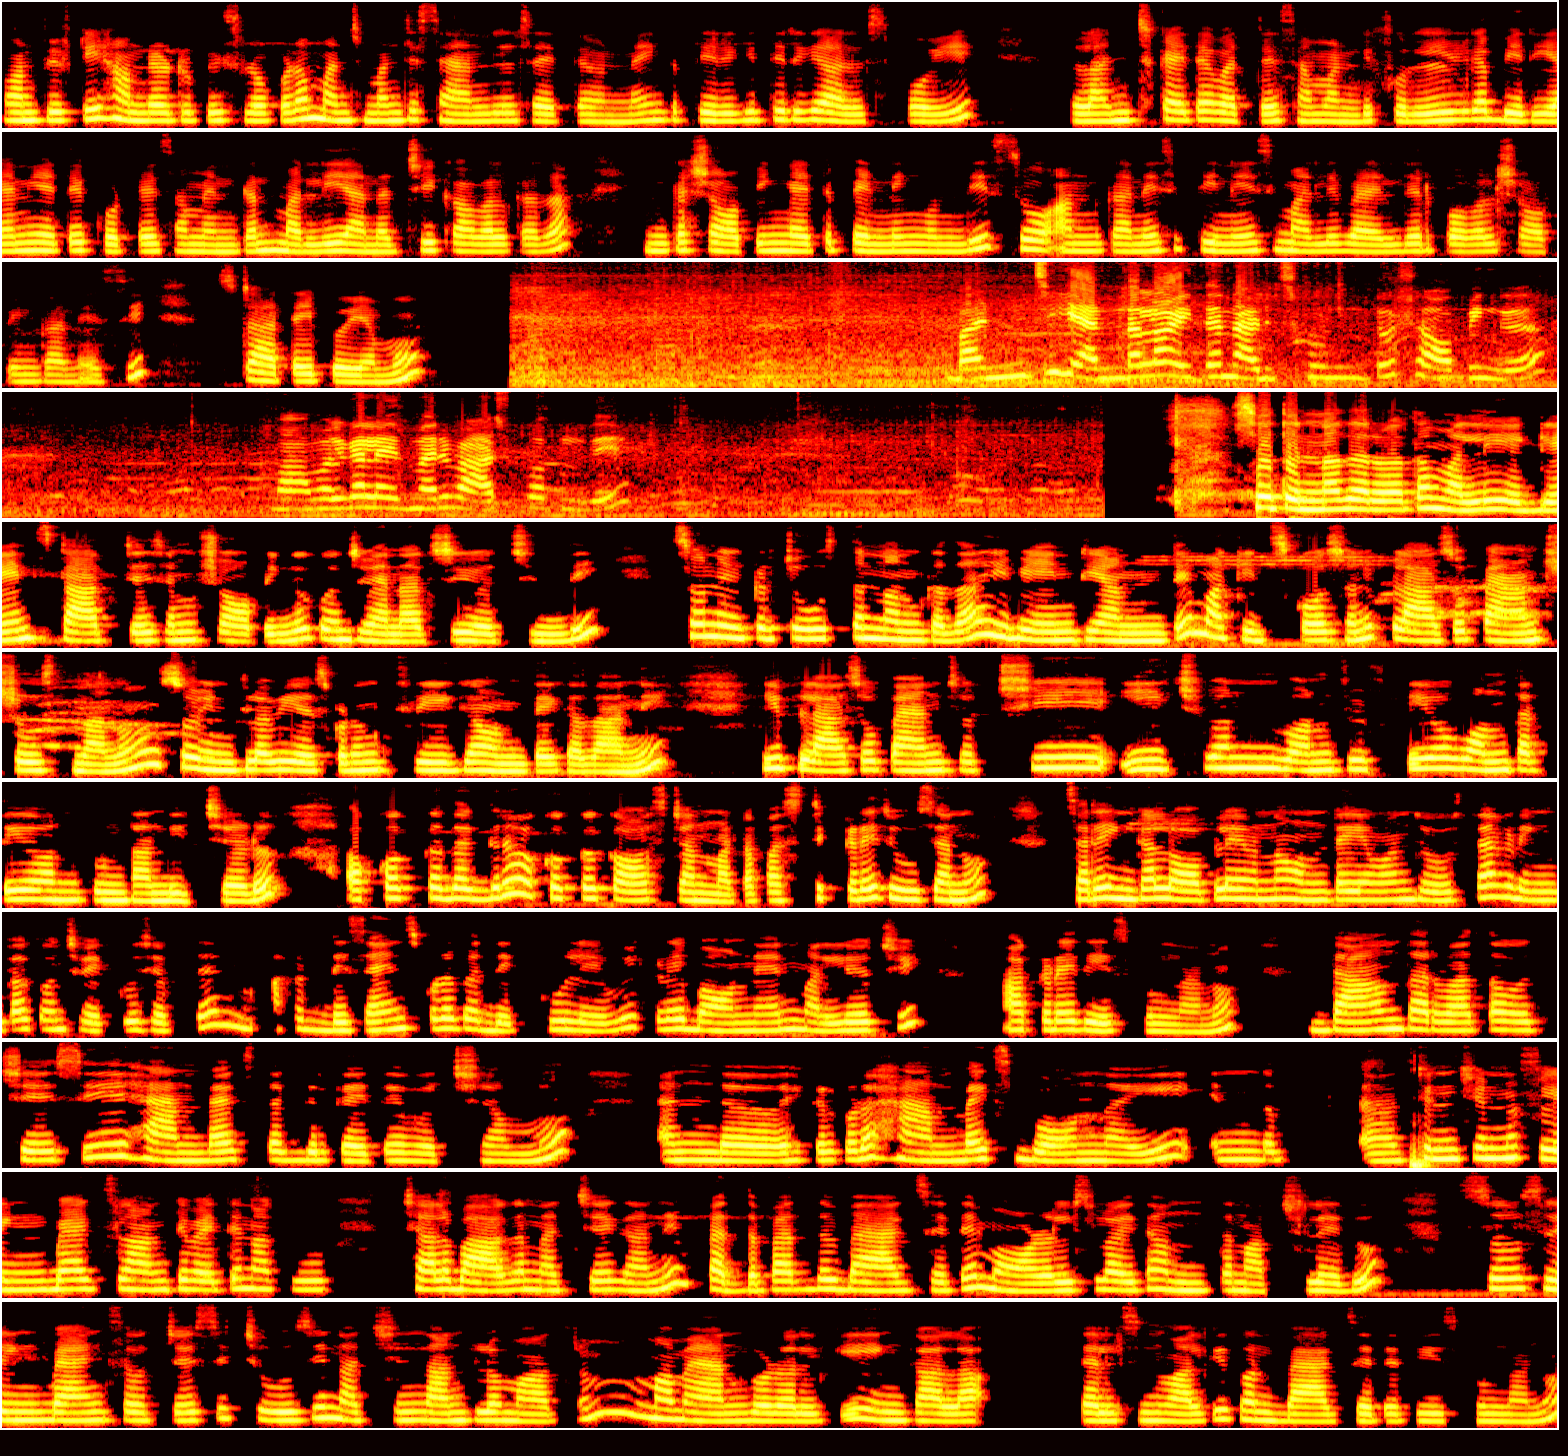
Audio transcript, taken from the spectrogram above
వన్ ఫిఫ్టీ హండ్రెడ్ రూపీస్లో కూడా మంచి మంచి శాండిల్స్ అయితే ఉన్నాయి. ఇంకా తిరిగి తిరిగి అలసిపోయి లంచ్కి అయితే వచ్చేసామండి. ఫుల్గా బిర్యానీ అయితే కొట్టేసాం. ఎందుకంటే మళ్ళీ ఎనర్జీ కావాలి కదా. ఇంకా షాపింగ్ అయితే పెండింగ్ ఉంది. సో అందుకనేసి తినేసి మళ్ళీ బయలుదేరిపోవాలి షాపింగ్ అనేసి స్టార్ట్ అయిపోయాము. మంచి ఎండలో అయితే నడుచుకుంటూ షాపింగ్. మామూలుగా లేదు మరి వాసిపోతుంది. సో తిన్న తర్వాత మళ్ళీ అగైన్ స్టార్ట్ చేసాం షాపింగ్. కొంచెం ఎనర్జీ వచ్చింది. సో నేను ఇక్కడ చూస్తున్నాను కదా ఇవి ఏంటి అంటే మా కిడ్స్ కోసం ప్లాజో ప్యాంట్స్ చూస్తున్నాను. సో ఇంట్లో అవి వేసుకోవడానికి ఫ్రీగా ఉంటాయి కదా అని. ఈ ప్లాజో ప్యాంట్స్ వచ్చి each one one fifty one thirty అనుకుంటాను ఇచ్చాడు. ఒక్కొక్క దగ్గర ఒక్కొక్క కాస్ట్ అన్నమాట. ఫస్ట్ ఇక్కడే చూశాను. సరే ఇంకా లోపల ఏమన్నా ఉంటాయేమో అని చూస్తే అక్కడ ఇంకా కొంచెం ఎక్కువ చెప్తే అక్కడ డిజైన్స్ కూడా పెద్ద ఎక్కువ లేవు. ఇక్కడే బాగున్నాయని మళ్ళీ వచ్చి అక్కడే తీసుకున్నాను. దాని తర్వాత వచ్చేసి హ్యాండ్ బ్యాగ్స్ దగ్గరికి అయితే వచ్చాము. అండ్ uh, ఇక్కడ కూడా హ్యాండ్ బ్యాగ్స్ బాగున్నాయి. అండ్ uh, చిన్న చిన్న స్లింగ్ బ్యాగ్స్ లాంటివి అయితే నాకు చాలా బాగా నచ్చాయి. కానీ పెద్ద పెద్ద బ్యాగ్స్ అయితే మోడల్స్లో అయితే అంత నచ్చలేదు. సో స్లింగ్ బ్యాగ్స్ వచ్చేసి చూసి నచ్చిన దాంట్లో మాత్రం మా మేనగోడలకి ఇంకా అలా తెలిసిన వాళ్ళకి కొన్ని బ్యాగ్స్ అయితే తీసుకున్నాను.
